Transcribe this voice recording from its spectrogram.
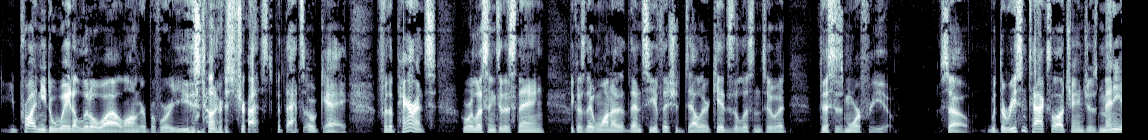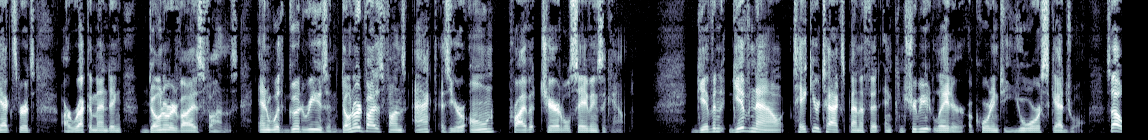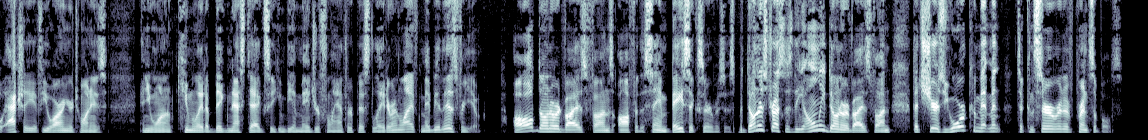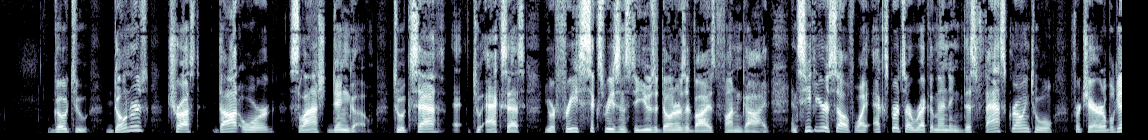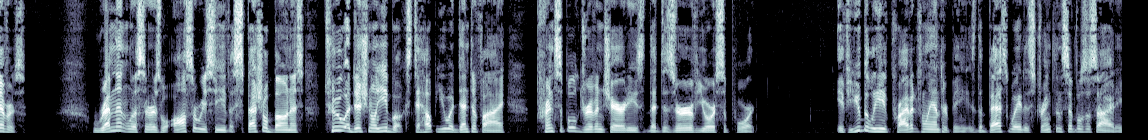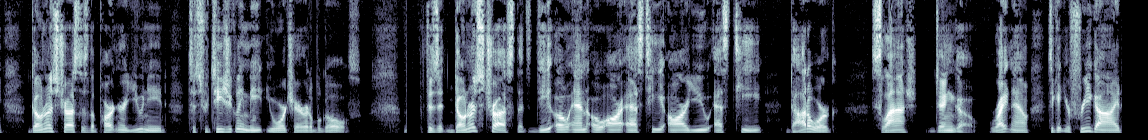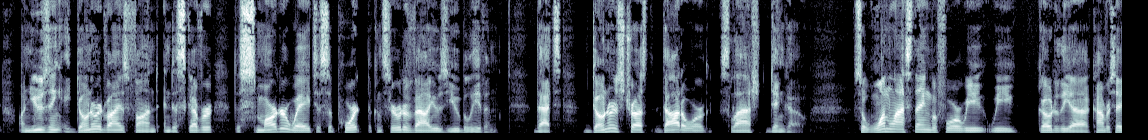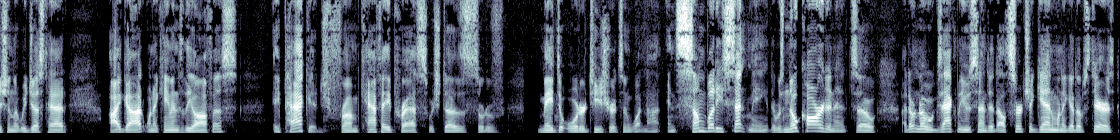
you probably need to wait a little while longer before you use Donors Trust, but that's okay. For the parents who are listening to this thing because they want to then see if they should tell their kids to listen to it, this is more for you. So, with the recent tax law changes, many experts are recommending donor advised funds, and with good reason. Donor advised funds act as your own private charitable savings account. Give, give now, take your tax benefit, and contribute later according to your schedule. So, actually, if you are in your 20s and you want to accumulate a big nest egg so you can be a major philanthropist later in life, maybe it is for you. All donor advised funds offer the same basic services, but Donors Trust is the only donor advised fund that shares your commitment to conservative principles. Go to donorstrust.org slash dingo to access, to access your free six reasons to use a donor's advised fund guide and see for yourself why experts are recommending this fast growing tool for charitable givers. Remnant listeners will also receive a special bonus two additional ebooks to help you identify principle driven charities that deserve your support. If you believe private philanthropy is the best way to strengthen civil society, Donors Trust is the partner you need to strategically meet your charitable goals. Visit Donors Trust, that's D O N O R S T R U S T dot org slash dingo right now to get your free guide on using a donor advised fund and discover the smarter way to support the conservative values you believe in. That's donorstrust.org slash dingo. So one last thing before we, we go to the uh, conversation that we just had. I got, when I came into the office, a package from Cafe Press, which does sort of made to order t-shirts and whatnot and somebody sent me there was no card in it so i don't know exactly who sent it i'll search again when i get upstairs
